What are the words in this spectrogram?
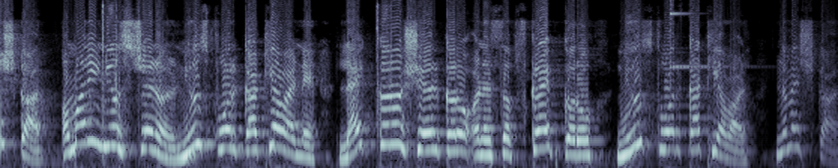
નમસ્કાર. અમારી ન્યૂઝ ચેનલ ન્યૂઝ ફોર કાઠિયાવાડને લાઈક કરો, શેર કરો અને સબસ્ક્રાઇબ કરો ન્યૂઝ ફોર કાઠિયાવાડ. નમસ્કાર.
